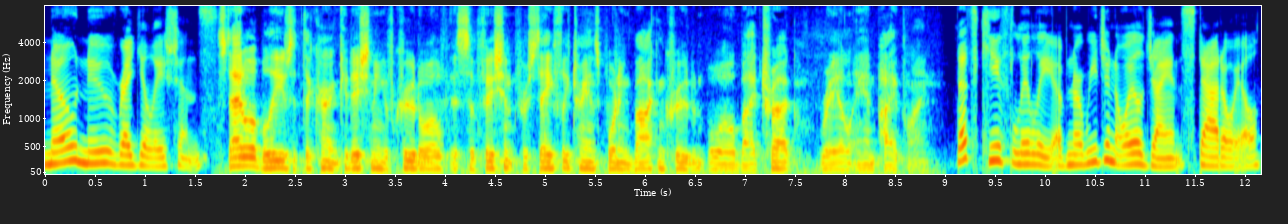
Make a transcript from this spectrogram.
no new regulations. Statoil believes that the current conditioning of crude oil is sufficient for safely transporting Bakken crude oil by truck, rail, and pipeline. That's Keith Lilly of Norwegian oil giant Statoil.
